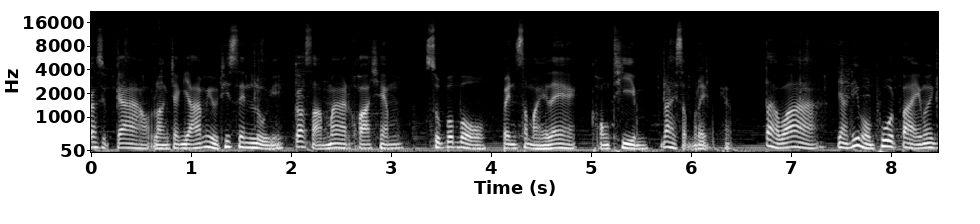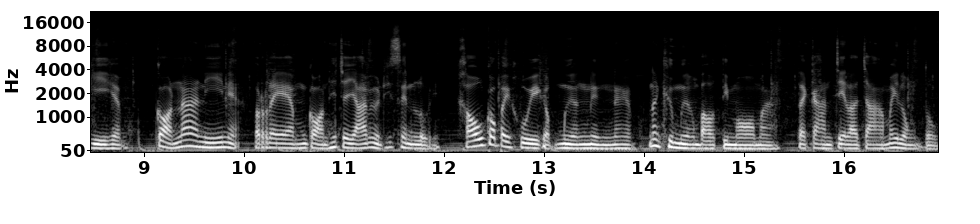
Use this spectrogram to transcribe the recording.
1999 หลังจากย้ายมาอยู่ที่เซนหลุยส์ก็สามารถคว้าแชมป์ซูเปอร์โบว์เป็นสมัยแรกของทีมได้สำเร็จครับแต่ว่าอย่างที่ผมพูดไปเมื่อกี้ครับ ก่อนหน้านี้เนี่ยแรมก่อนที่จะย้ายมาอยู่ที่เซนต์หลุยส์เขาก็ไปคุยกับเมืองหนึ่งนะครับ นั่นคือเมืองเบลติมอร์มา แต่การเจราจาไม่ลงตัว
